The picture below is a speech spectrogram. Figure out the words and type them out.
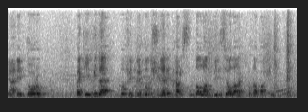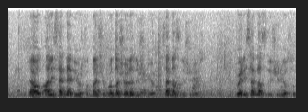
yani doğru mu? Peki bir de bu fikrin, bu düşüncenin karşısında olan birisi olarak buna bakayım. Yahut Ali sen ne diyorsun? Ben şu konuda şöyle düşünüyorum. Sen nasıl düşünüyorsun? Veli sen nasıl düşünüyorsun?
